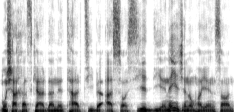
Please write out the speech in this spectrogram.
مشخص کردن ترتیب اساسی دی ای ژنوم های انسان،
